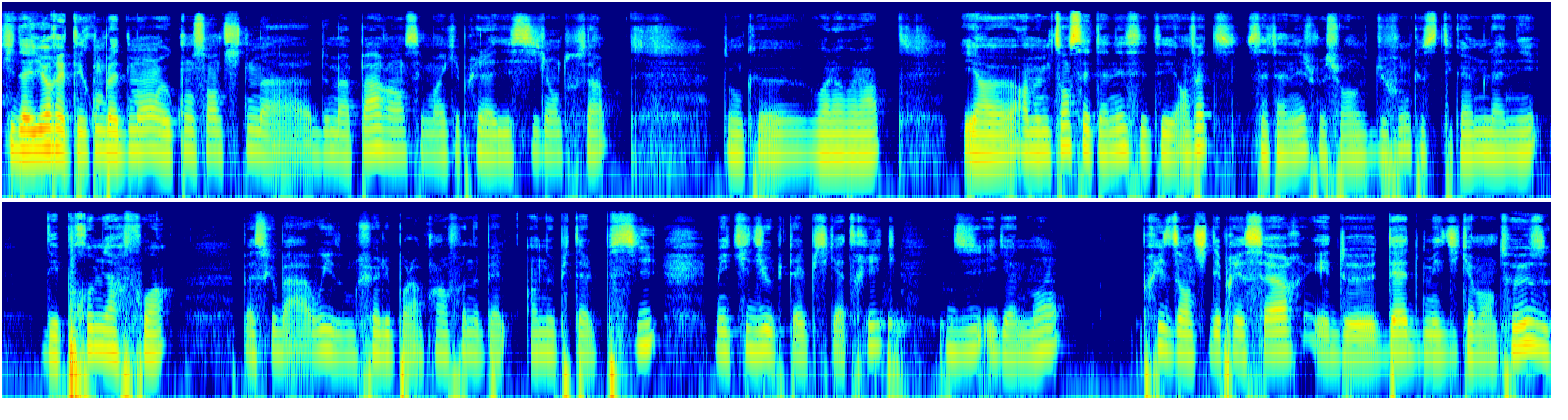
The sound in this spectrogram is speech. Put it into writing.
qui d'ailleurs était complètement euh, consentie de ma, de ma part. Hein. c'est moi qui ai pris la décision, tout ça. Donc voilà, voilà. Et en même temps, cette année, c'était. En fait, cette année, je me suis rendu compte que c'était quand même l'année des premières fois parce que, bah oui, donc je suis allée pour la première fois en hôpital psy, mais qui dit hôpital psychiatrique dit également prise d'antidépresseurs et d'aide médicamenteuse.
